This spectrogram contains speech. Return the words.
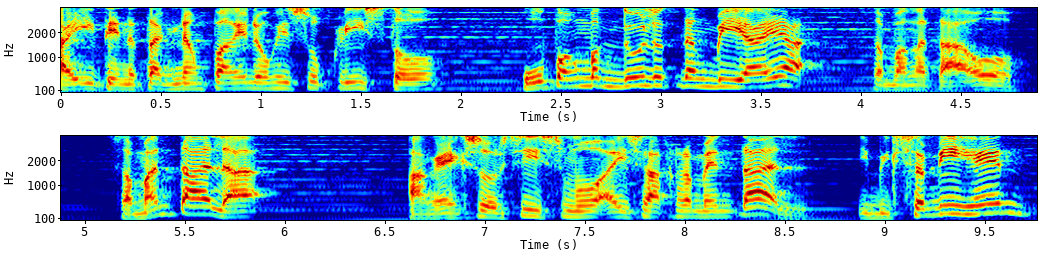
ay itinatag ng Panginoong Heso Kristo upang magdulot ng biyaya sa mga tao. Samantala, ang eksorsismo ay sakramental. Ibig sabihin,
